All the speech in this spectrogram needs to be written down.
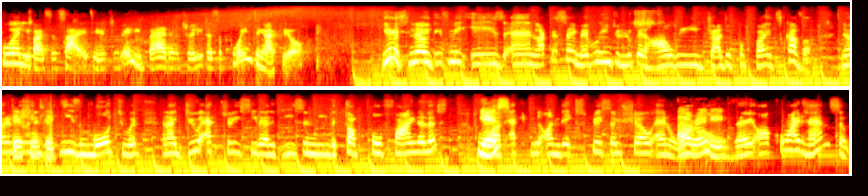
poorly by society, it's really bad and it's really disappointing. I feel. Yes, no, definitely is. And like I say, maybe we need to look at how we judge a book by its cover. You know what I Definitely. mean? There is more to it. And I do actually see that recently the top four finalists was actually on the Expresso show. And oh, wow, really? they are quite handsome.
